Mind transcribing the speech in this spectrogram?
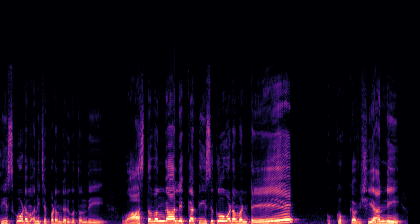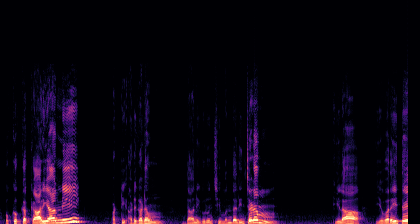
తీసుకోవడం అని చెప్పడం జరుగుతుంది. వాస్తవంగా లెక్క తీసుకోవడం అంటే ఒక్కొక్క విషయాన్ని ఒక్కొక్క కార్యాన్ని పట్టి అడగడం దాని గురించి మందలించడం. ఇలా ఎవరైతే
